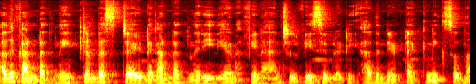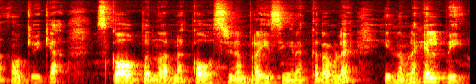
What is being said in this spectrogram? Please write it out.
അത് കണ്ടെത്തുന്ന ഏറ്റവും ബെസ്റ്റായിട്ട് കണ്ടെത്തുന്ന രീതിയാണ് ഫിനാൻഷ്യൽ ഫീസിബിലിറ്റി അതിന്റെ ടെക്നിക്സ് ഒന്ന് നോക്കി വയ്ക്കുക സ്കോപ്പ് എന്ന് പറഞ്ഞാൽ കോസ്റ്റിനും പ്രൈസിങ്ങിനൊക്കെ നമ്മളെ ഇത് നമ്മളെ ഹെൽപ്പ് ചെയ്യും.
